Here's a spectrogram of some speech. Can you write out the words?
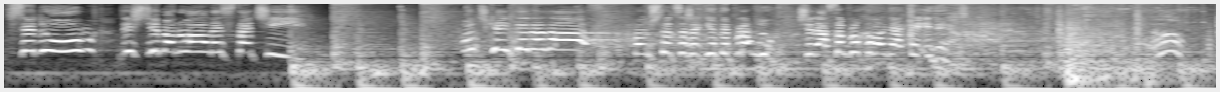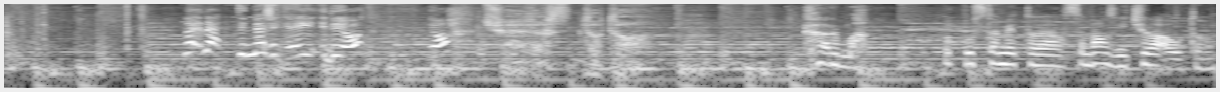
Dopředu, když ti manuál nestačí. Počkejte na nás! Pan Štoce, řekněte pravdu, že nás zablokoval nějaký idiot. Oh. Ne, ne, ty neříkej, idiot, jo? Co je toto? Karma. Odpuste mi to, já jsem vám zničila auto.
